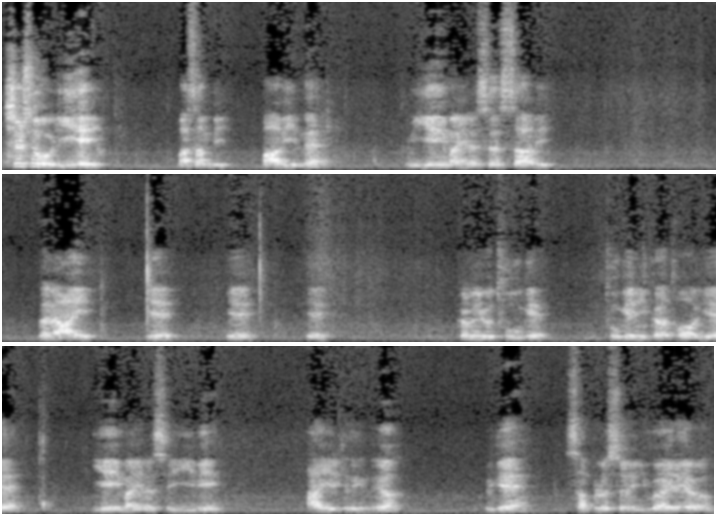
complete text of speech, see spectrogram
실수부 2a 마3b 마비 있네. 그럼 2a 마이너스 4b. 그다음에 i 얘, 얘, 얘. 그러면 이거 두 개. 두 개니까 더하기에 2a-2b i 이렇게 되겠네요. 이게 4 플러스 6i래요.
